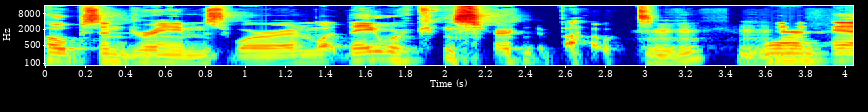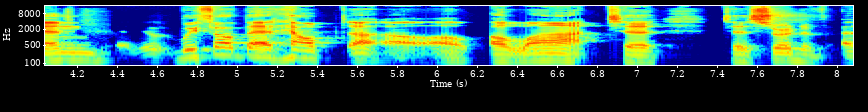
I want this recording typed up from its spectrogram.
hopes and dreams were and what they were concerned about. Mm-hmm, mm-hmm. And, and we felt that helped a, a, a, lot to, to sort of uh,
